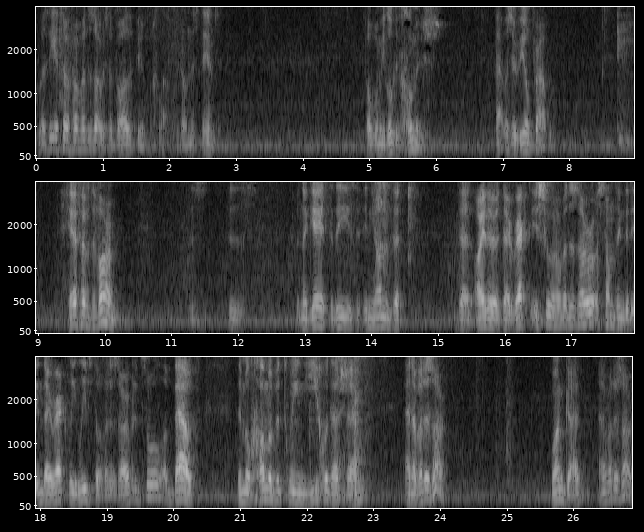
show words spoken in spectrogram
who has the Avodah Zarah? It's a bother people, we don't understand it. But when we look at Chumash, that was a real problem. Half of the Varm is, is the negate to these inyanim that that either a direct issue of Avodah Zarah or something that indirectly leads to Avodah Zarah, but it's all about the milchama between Yichud Hashem and Avodah Zarah. One God and Avodah Zarah.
